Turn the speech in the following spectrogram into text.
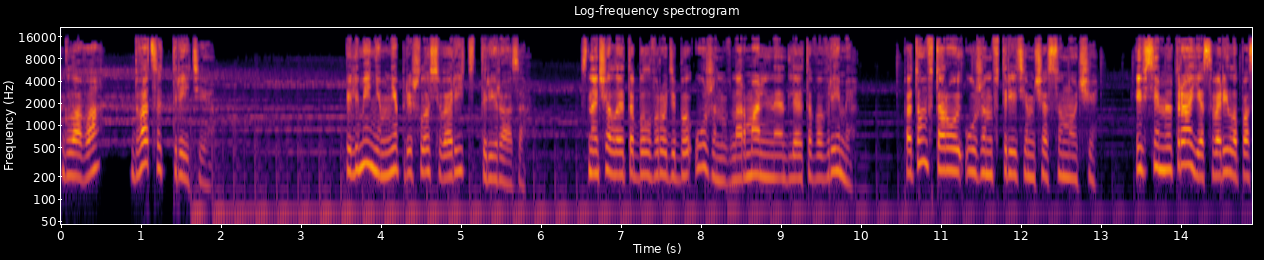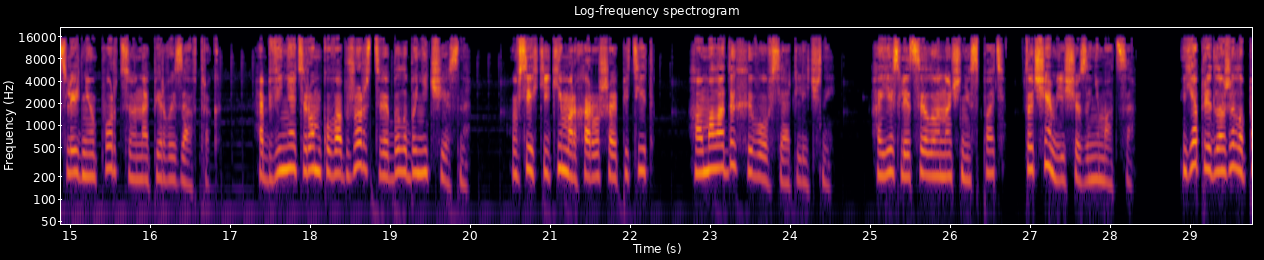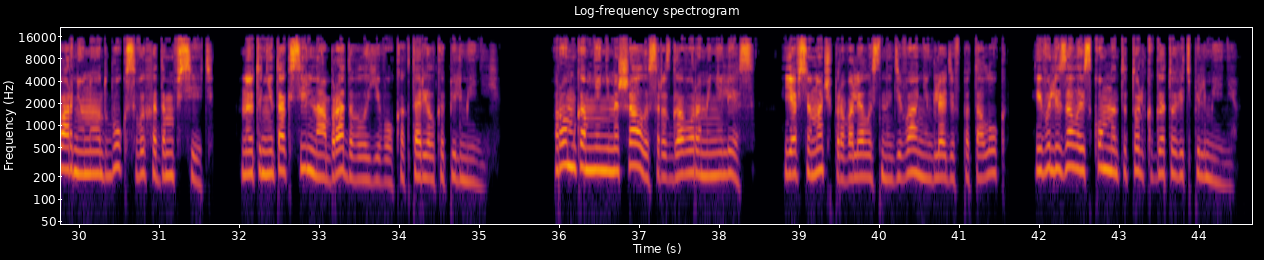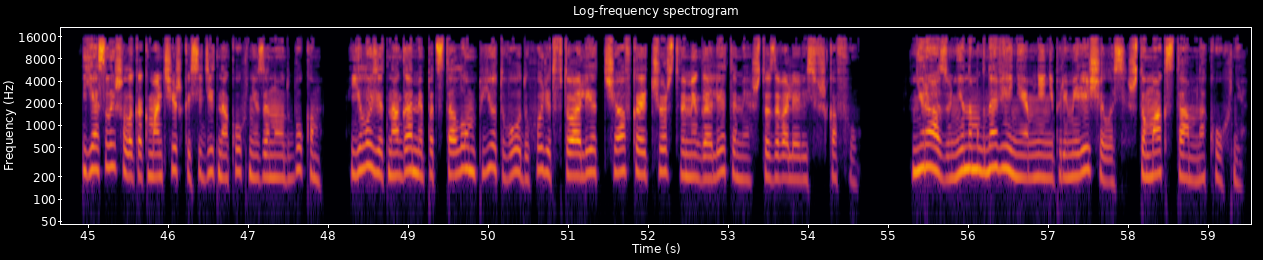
Глава 23. Пельмени мне пришлось варить три раза. Сначала это был вроде бы ужин в нормальное для этого время, потом второй ужин в третьем часу ночи, и в семь утра я сварила последнюю порцию на первый завтрак. Обвинять Ромку в обжорстве было бы нечестно. У всех кикимор хороший аппетит, а у молодых и вовсе отличный. А если целую ночь не спать, то чем еще заниматься? Я предложила парню ноутбук с выходом в сеть, но это не так сильно обрадовало его, как тарелка пельменей. Ромка мне не мешал и с разговорами не лез. Я всю ночь провалялась на диване, глядя в потолок, и вылезала из комнаты только готовить пельмени. Я слышала, как мальчишка сидит на кухне за ноутбуком, елозит ногами под столом, пьет воду, ходит в туалет, чавкает черствыми галетами, что завалялись в шкафу. Ни разу, ни на мгновение мне не примерещилось, что Макс там, на кухне.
